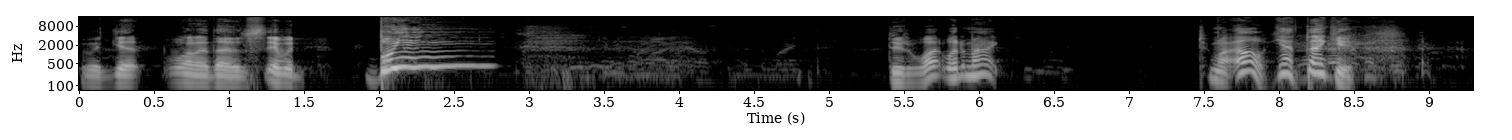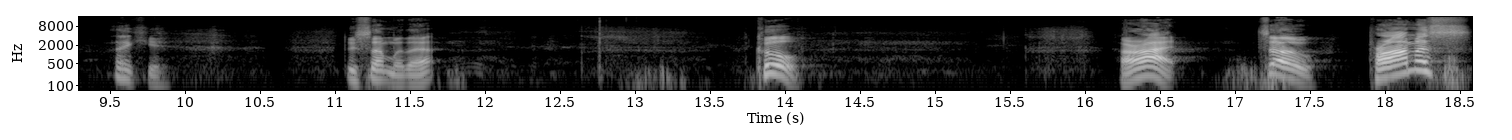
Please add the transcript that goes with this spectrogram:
You would get one of those, it would bling. Dude, what? What am I? Oh, yeah, thank you. Thank you. Do something with that. Cool. All right. So, promise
